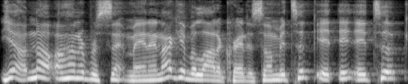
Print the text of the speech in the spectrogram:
Yeah, no, hundred percent, man. And I give a lot of credit to him. It took it, it it took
